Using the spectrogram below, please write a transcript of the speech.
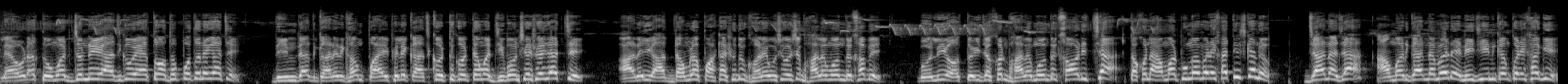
লেওরা তোমার জন্যই আজকেও এত অধপতনে গেছে। দিনরাত গাড়ির ঘাম পায়ে ফেলে কাজ করতে করতে আমার জীবন শেষ হয়ে যাচ্ছে। আর এই আদ্দামরা পাঠা শুধু ঘরে বসে বসে ভালো মন্দ খাবে। বলি অতই যখন ভালো মন্দ খাওয়ার ইচ্ছা তখন আমার পুঙা মেরে খাচ্ছিস কেন? যা না যা আমার গান না মেরে নিজে ইনকাম করে খা গিয়ে।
